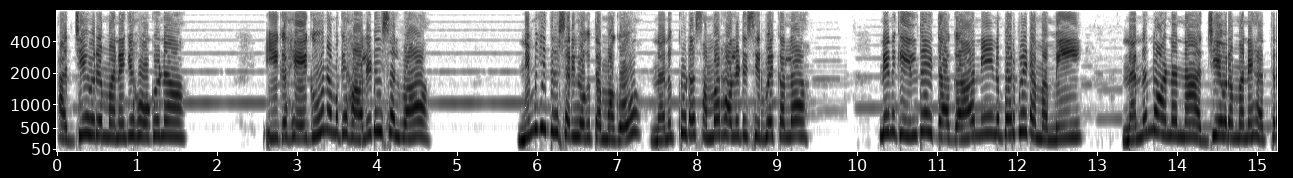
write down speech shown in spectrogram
ಅಜ್ಜಿಯವರ ಮನೆಗೆ ಹೋಗೋಣ. ಈಗ ಹೇಗೂ ನಮಗೆ ಹಾಲಿಡೇಸ್ ಅಲ್ವಾ? ನಿಮಗಿದ್ರೆ ಸರಿ ಹೋಗುತ್ತೆ ಮಗು? ನನಗ್ ಕೂಡ ಸಮ್ಮರ್ ಹಾಲಿಡೇಸ್ ಇರ್ಬೇಕಲ್ಲ. ನಿನಗೆ ಇಲ್ದೆ ಇದ್ದಾಗ ನೀನು ಬರ್ಬೇಡ ಮಮ್ಮಿ. ನನ್ನನ್ನು ಅಣ್ಣನ ಅಜ್ಜಿಯವರ ಮನೆ ಹತ್ರ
